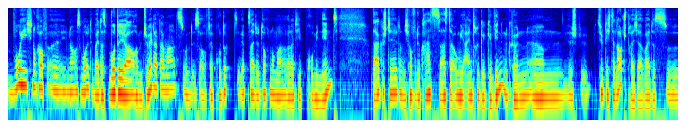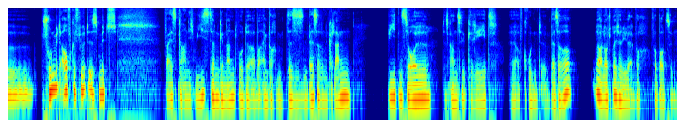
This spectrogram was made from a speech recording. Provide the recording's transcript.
wo ich noch auf äh, hinaus wollte, weil das wurde ja auch im Trailer damals und ist auch auf der Produktwebseite doch nochmal relativ prominent dargestellt und ich hoffe, du kannst, hast da irgendwie Eindrücke gewinnen können ähm, bezüglich der Lautsprecher, weil das äh, schon mit aufgeführt ist mit, weiß gar nicht, wie es dann genannt wurde, aber einfach, dass es einen besseren Klang bieten soll, das ganze Gerät äh, aufgrund besserer ja, Lautsprecher, die da einfach verbaut sind.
